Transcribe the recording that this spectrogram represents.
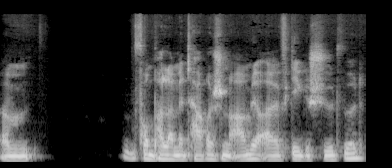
ähm, vom parlamentarischen Arm der AfD geschürt wird,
